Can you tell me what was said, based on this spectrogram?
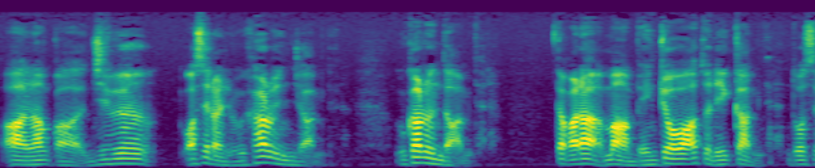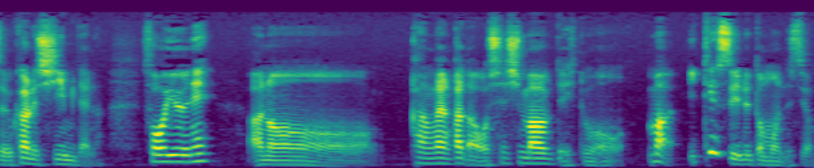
ああ、なんか自分、早稲田に受かるんじゃ、みたいな。受かるんだ、みたいな。だから、まあ勉強は後でいいか、みたいな。どうせ受かるし、みたいな。そういうね、あの、考え方をしてしまうって人も、まあ一定数いると思うんですよ。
